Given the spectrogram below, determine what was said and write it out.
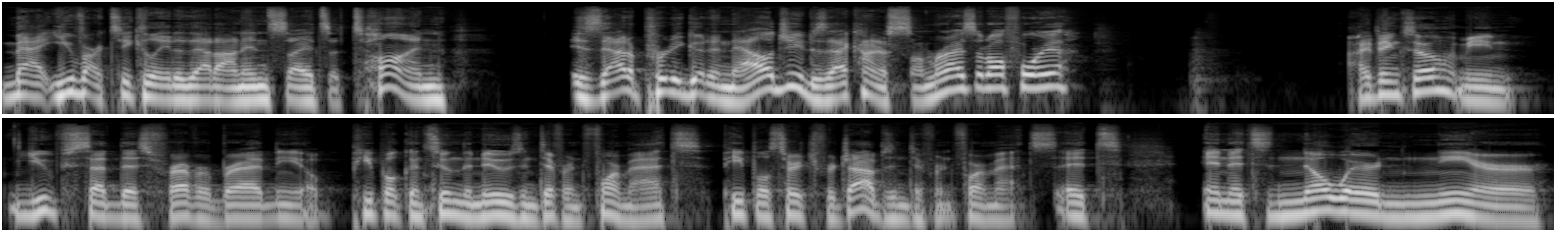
Matt, you've articulated that on Insights a ton. Is that a pretty good analogy? Does that kind of summarize it all for you? I think so. I mean, you've said this forever, Brad. You know, people consume the news in different formats. People search for jobs in different formats. It's and it's nowhere near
